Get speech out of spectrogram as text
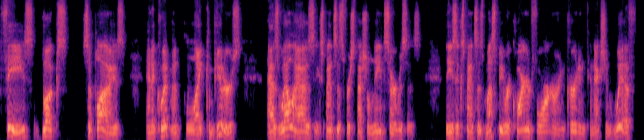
fees, books, supplies, and equipment like computers, as well as expenses for special needs services. These expenses must be required for or incurred in connection with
